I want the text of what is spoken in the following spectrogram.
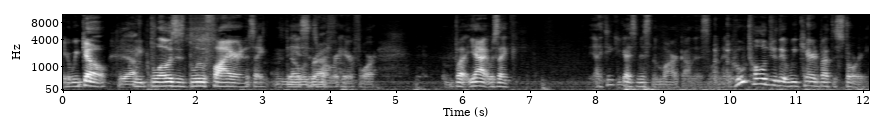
"Here we go!" yeah. And he blows his blue fire, and it's like, No "This is what we're here for." But yeah, it was like, I think you guys missed the mark on this one. Who told you that we cared about the story?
